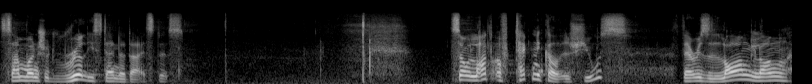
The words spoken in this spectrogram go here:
Someone should really standardize this. So a lot of technical issues. There is a long, long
